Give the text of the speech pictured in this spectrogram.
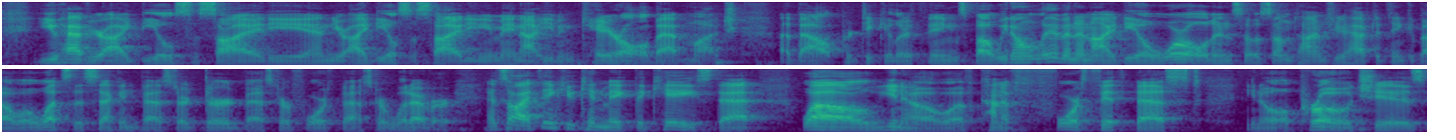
you have your ideal society, and your ideal society, you may not even care all that much about particular things, but we don't live in an ideal world, and so sometimes you have to think about, well, what's the second best, or third best, or fourth best, or whatever. And so I think you can make the case that, well, you know, a kind of fourth, fifth best, you know, approach is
